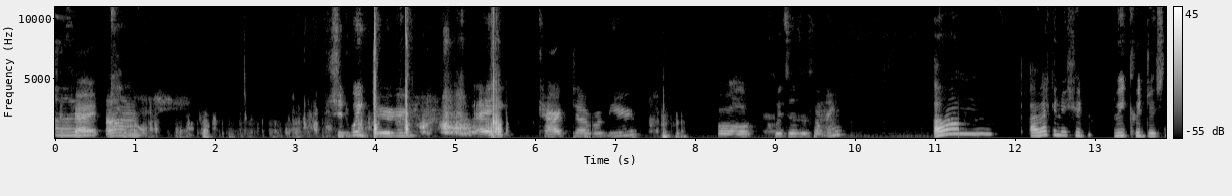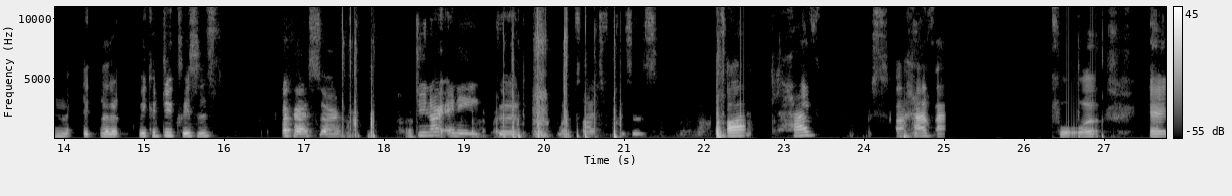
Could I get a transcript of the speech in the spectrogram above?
Okay. Um, should we do a character review or quizzes or something? Um, I reckon we should we could do some we could do quizzes. Okay, so do you know any good websites for quizzes? I have I have before, and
